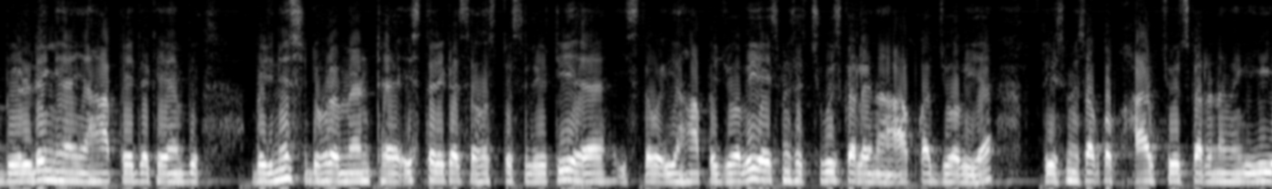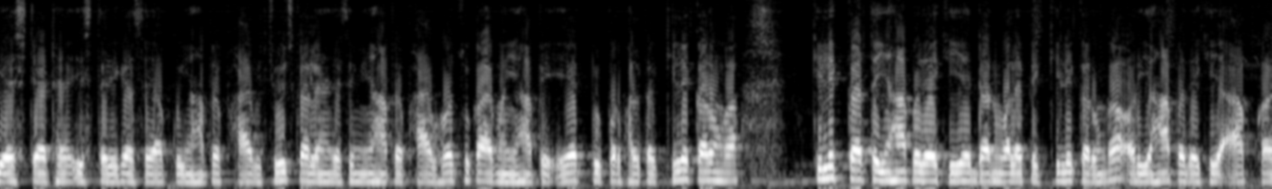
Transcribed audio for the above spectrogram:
बिल्डिंग है यहाँ पे देखिए बिज़नेस डेवलपमेंट है, इस तरीके से हॉस्पिटलिटी है, इस तो यहाँ पे जो भी है, इसमें से चूज़ कर लेना है आपका जो भी है तो इसमें से आपको फाइव चूज़ कर लेना है ये स्टेट है, इस तरीके से आपको यहाँ पे फाइव चूज़ कर लेना, जैसे यहाँ पे फाइव हो चुका है, मैं यहाँ पे एड टू प्रोफ़ाइल पर क्लिक करूँगा। क्लिक करते यहाँ पे देखिए डन वाले पे क्लिक करूँगा, और यहाँ पे देखिए आपका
